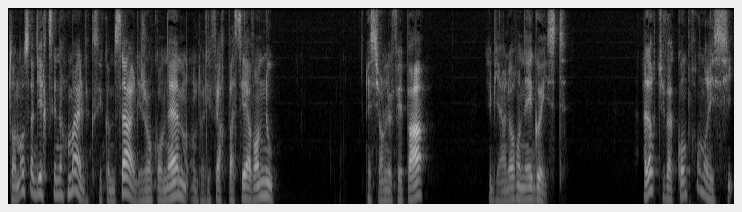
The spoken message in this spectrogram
tendance à dire que c'est normal, que c'est comme ça. Les gens qu'on aime, on doit les faire passer avant nous. Et si on ne le fait pas, eh bien alors on est égoïste. Alors tu vas comprendre ici,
